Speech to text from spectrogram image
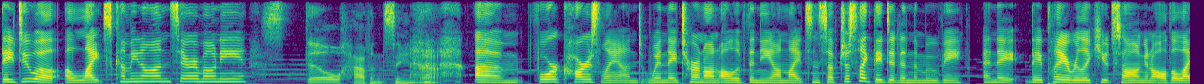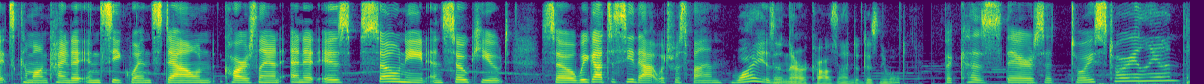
they do a, a lights coming on ceremony Still haven't seen that. um, for Cars Land, when they turn on all of the neon lights and stuff, just like they did in the movie. And they, they play a really cute song, and all the lights come on kind of in sequence down Cars Land, And it is so neat and so cute. So we got to see that, which was fun. Why isn't there a Cars Land at Disney World? Because there's a Toy Story land?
